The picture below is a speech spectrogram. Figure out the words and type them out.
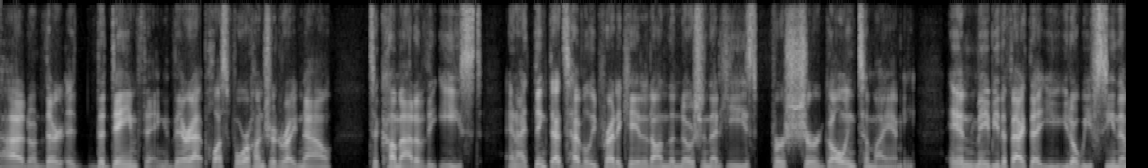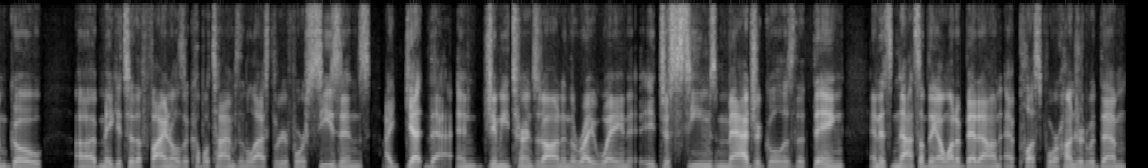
I don't they're the Dame thing. They're at plus four hundred right now to come out of the East, and I think that's heavily predicated on the notion that he's for sure going to Miami, and maybe the fact that you you know we've seen them go. Uh, make it to the finals a couple times in the last three or four seasons. I get that. And Jimmy turns it on in the right way. And it just seems magical is the thing. And it's not something I want to bet on at plus 400 with them.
